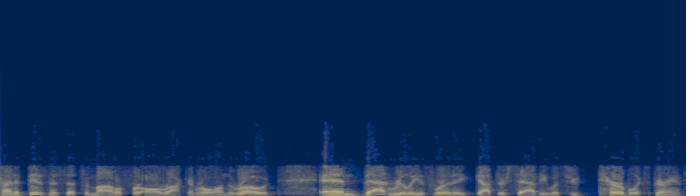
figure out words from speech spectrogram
kind of business that's a model for all rock and roll on the road. And that really is where they got their savvy was through terrible experience.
